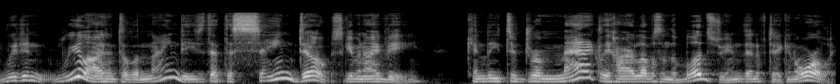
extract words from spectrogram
we didn't realize until the 90s that the same dose given IV can lead to dramatically higher levels in the bloodstream than if taken orally.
